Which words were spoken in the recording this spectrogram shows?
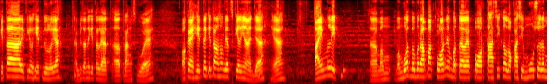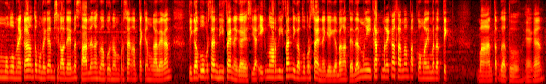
Kita review hit dulu ya. Habis nanti kita lihat uh, Trunks gue. Oke, hitnya kita langsung lihat skillnya aja ya. Time Leap. Uh, mem membuat beberapa klon yang berteleportasi ke lokasi musuh dan memukul mereka untuk memberikan physical damage setara dengan 96% attack yang mengabaikan 30% defense ya guys. Ya, ignore defense 30% ya, GG banget ya. Dan mengikat mereka selama 4,5 detik. Mantap gak tuh, ya kan?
